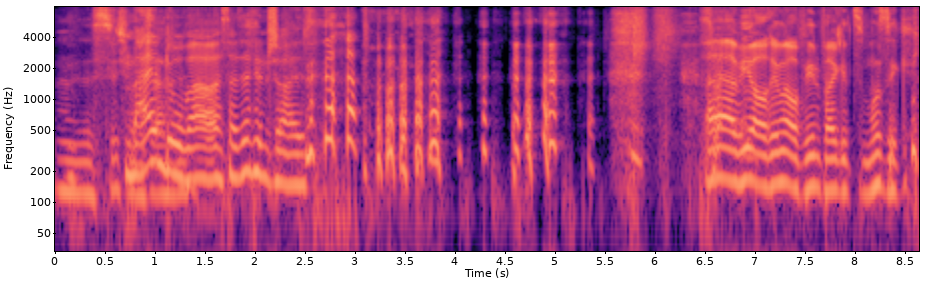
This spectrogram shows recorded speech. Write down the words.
Mandova, was ist das für ein Scheiß? Ah, wie auch immer, auf jeden Fall gibt es Musik.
